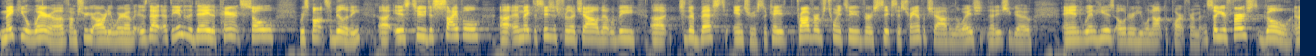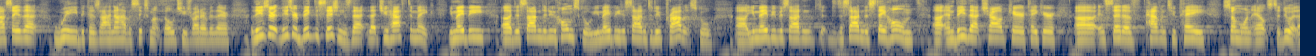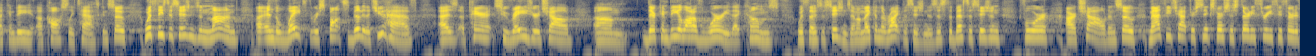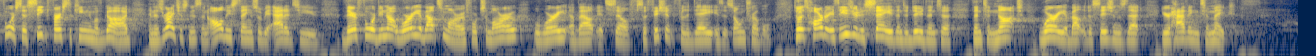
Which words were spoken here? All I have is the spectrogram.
make you aware of, I'm sure you're already aware of, is that at the end of the day, the parent's sole responsibility uh, is to disciple uh, and make decisions for their child that would be uh, to their best interest. Okay, Proverbs 22, verse 6 says, Train up a child in the way that it should go, and when he is older, he will not depart from it. And so, your first goal, and I say that we because I now have a six month old, she's right over there. These are, these are big decisions that, that you have to make. You may be uh, deciding to do homeschool, you may be deciding to do private school. Uh, you may be deciding to, deciding to stay home uh, and be that child caretaker uh, instead of having to pay someone else to do it. That can be a costly task. And so, with these decisions in mind uh, and the weight, the responsibility that you have as a parent to raise your child, um, there can be a lot of worry that comes with those decisions. Am I making the right decision? Is this the best decision for our child? And so, Matthew chapter 6, verses 33 through 34 says, Seek first the kingdom of God and his righteousness, and all these things will be added to you. Therefore, do not worry about tomorrow, for tomorrow will worry about itself. Sufficient for the day is its own trouble. So it's harder, it's easier to say than to do, than to, than to not worry about the decisions that you're having to make.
